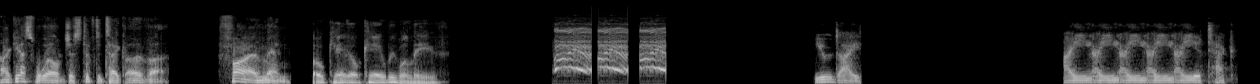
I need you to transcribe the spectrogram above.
I guess we'll just have to take over. Firemen. Okay, okay, we will leave. You die. I I I I I attack.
